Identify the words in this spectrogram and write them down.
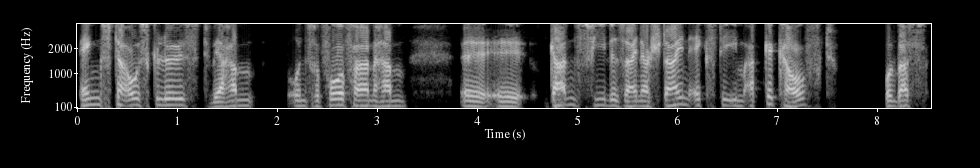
Ängste ausgelöst. Wir haben, unsere Vorfahren haben äh, äh, ganz viele seiner Steinäxte ihm abgekauft. Und was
